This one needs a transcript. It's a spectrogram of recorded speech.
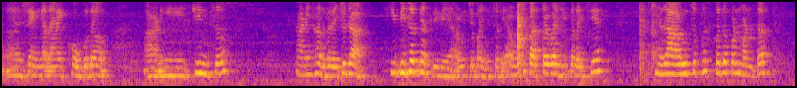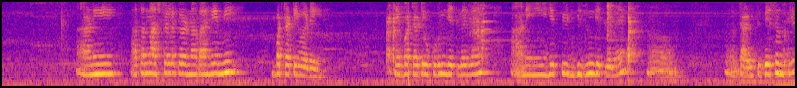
अं, शेंगादाणे खोबरं आणि चिंच आणि हरभऱ्याची डाळ ही भिजत घातलेली आहे आळूच्या भाजीसाठी. आळूची पातळ भाजी करायची आहे. ह्याला आळूचं फतपद पण म्हणतात. आणि आता नाश्त्याला करणार आहे मी बटाटे वडे. हे बटाटे उकडून घेतलेले आहे आणि हे पीठ भिजून घेतलेलं आहे. डाळीचं बेसन पीठ.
